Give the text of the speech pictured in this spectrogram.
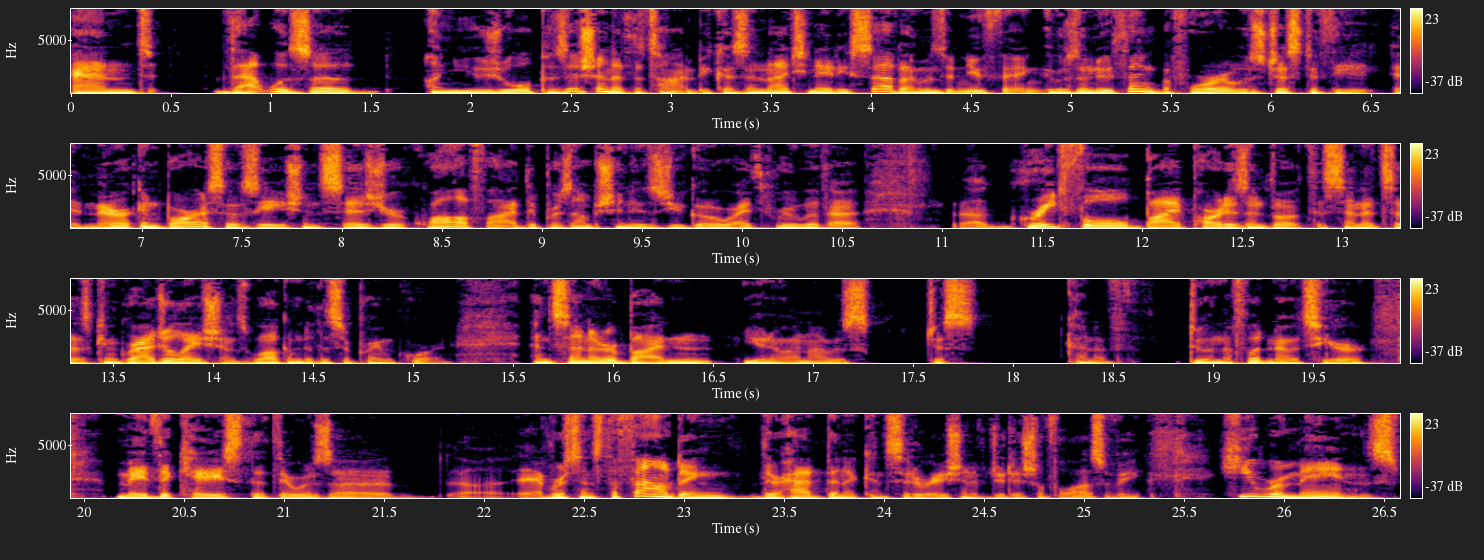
and that was a unusual position at the time because in 1987 it was a new thing. It was a new thing. Before it was just if the American Bar Association says you're qualified, the presumption is you go right through with a, a grateful bipartisan vote. The Senate says congratulations, welcome to the Supreme Court. And Senator Biden, you know, and I was just kind of doing the footnotes here, made the case that there was a, uh, ever since the founding, there had been a consideration of judicial philosophy. He remains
